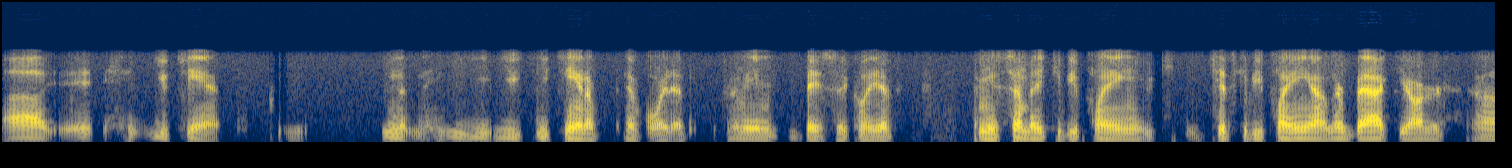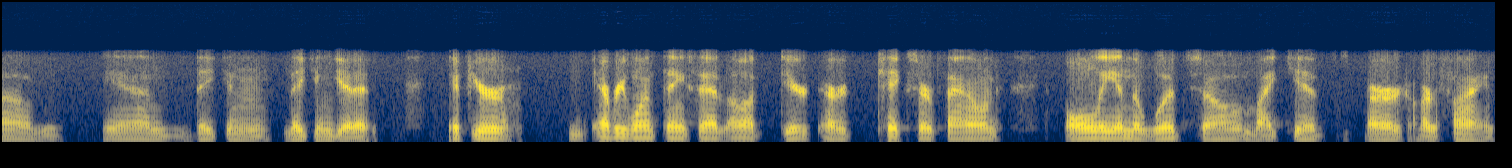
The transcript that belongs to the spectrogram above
it, you can't. You, you you can't avoid it. I mean, basically, if I mean somebody could be playing, kids could be playing out in their backyard, um, and they can they can get it. If you're, everyone thinks that oh deer or ticks are found only in the woods, so my kids are are fine.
